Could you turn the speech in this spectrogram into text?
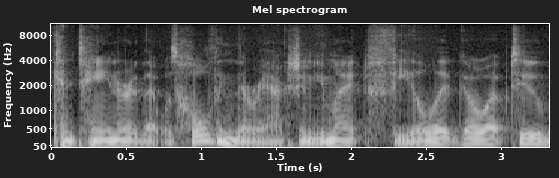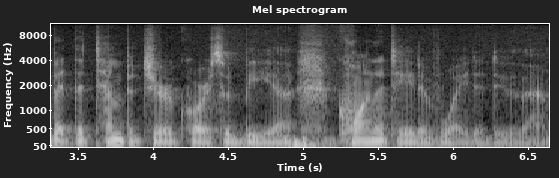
container that was holding the reaction, you might feel it go up too, but the temperature, of course, would be a quantitative way to do that.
